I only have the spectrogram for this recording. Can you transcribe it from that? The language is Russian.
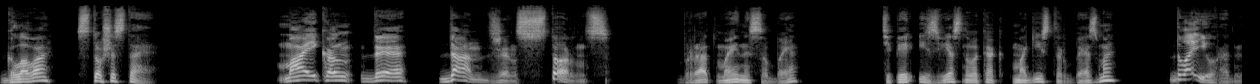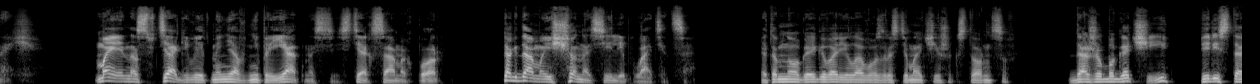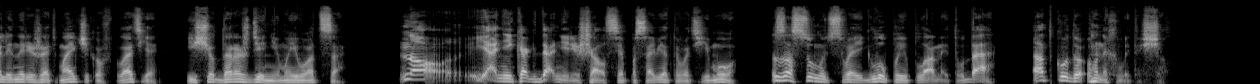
Глава 106. Майкон де Дандженс Сторнс. Брат Мейнеса Б? Теперь известного как магистр Безма? Двоюродный. Мейнес втягивает меня в неприятности с тех самых пор, когда мы еще носили платьице. Это многое говорило о возрасте мальчишек Сторнсов. Даже богачи перестали наряжать мальчиков в платья еще до рождения моего отца. Но я никогда не решался посоветовать ему засунуть свои глупые планы туда, откуда он их вытащил.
